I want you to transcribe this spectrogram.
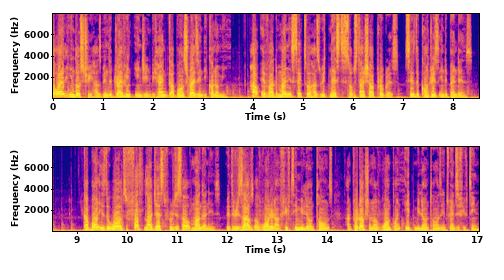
the oil industry has been the driving engine behind Gabon's rising economy. However, the mining sector has witnessed substantial progress since the country's independence. Gabon is the world's fourth largest producer of manganese, with reserves of 150 million tons and production of 1.8 million tons in 2015.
